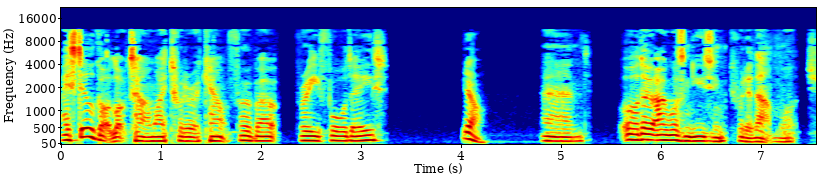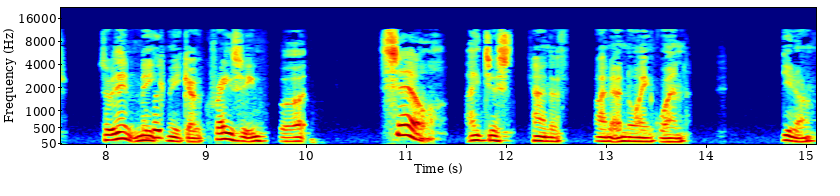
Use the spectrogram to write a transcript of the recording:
I still got locked out of my Twitter account for about three, four days. Yeah. And although I wasn't using Twitter that much, so it didn't make me go crazy, but still, I just kind of find it annoying when, you know,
